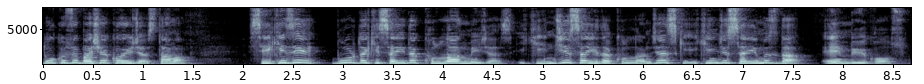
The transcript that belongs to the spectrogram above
9'u başa koyacağız. Tamam. 8'i buradaki sayıda kullanmayacağız. İkinci sayıda kullanacağız ki ikinci sayımız da en büyük olsun.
